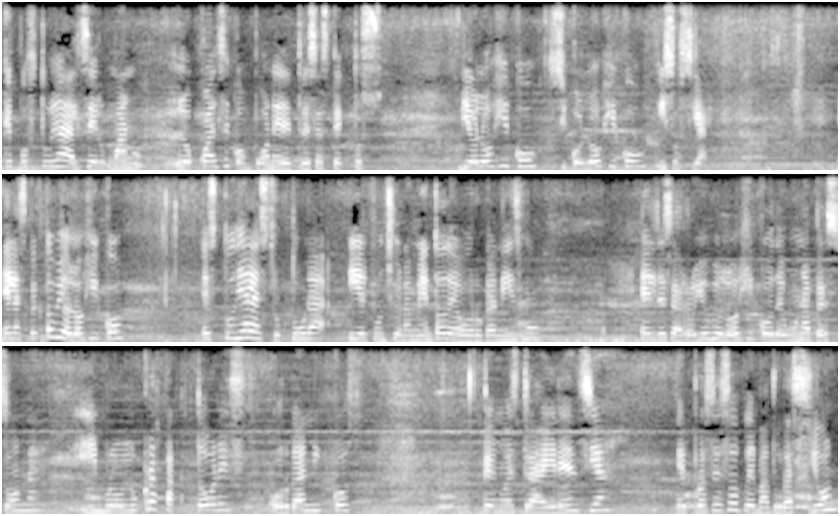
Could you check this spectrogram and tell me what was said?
que postula al ser humano, lo cual se compone de tres aspectos, biológico, psicológico y social. El aspecto biológico estudia la estructura y el funcionamiento del organismo, el desarrollo biológico de una persona, involucra factores orgánicos que nuestra herencia, el proceso de maduración,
